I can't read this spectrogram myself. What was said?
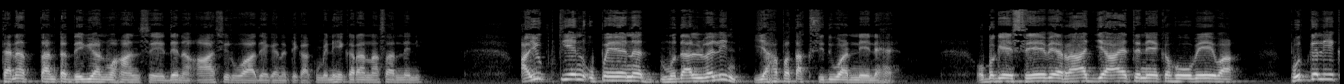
තැනැත්තන්ට දෙවියන් වහන්සේ දෙන ආශිරවාදය ගැන ටිකක් මෙනෙහි කරන්න අසන්නෙන. අයුක්තියෙන් උපයන මුදල්වලින් යහපතක් සිදුවන්නේ නැහැ. ඔබගේ සේවය රාජ්‍ය ආයතනයක හෝවේවා පුද්ගලික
